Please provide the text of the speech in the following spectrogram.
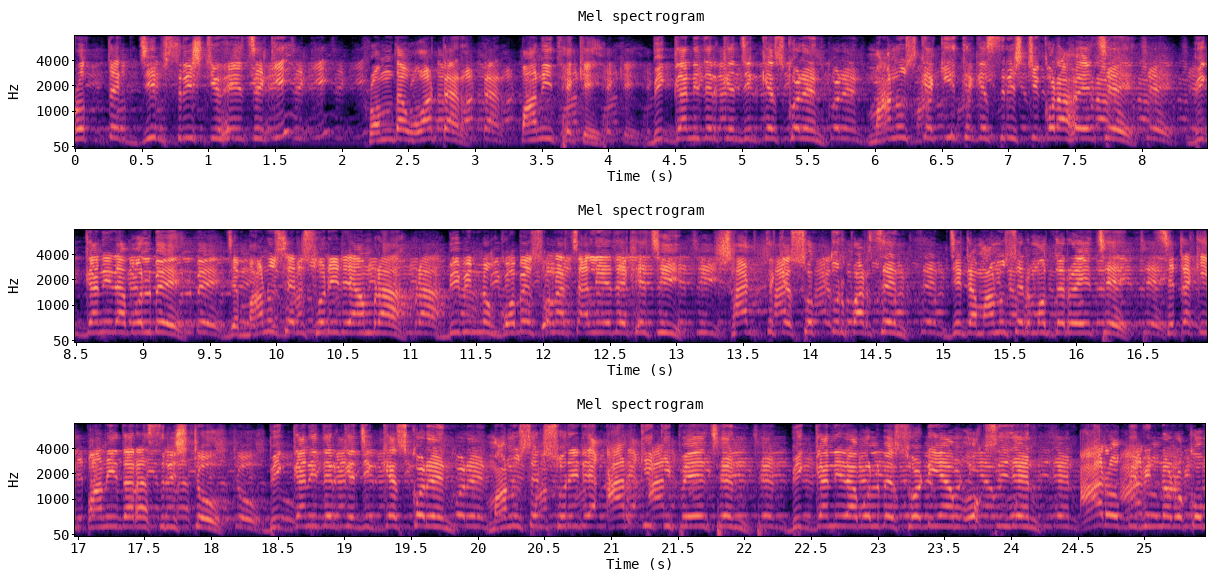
প্রত্যেক জীব সৃষ্টি হয়েছে কি? ফ্রম দা ওয়াটার পানি থেকে। বিজ্ঞানীদেরকে জিজ্ঞেস করেন, মানুষকে কি থেকে সৃষ্টি করা হয়েছে? বিজ্ঞানীরা বলবে যে মানুষের শরীরে আমরা বিভিন্ন গবেষণা চালিয়ে দেখেছি, ষাট থেকে সত্তর পার্সেন্ট যেটা মানুষের মধ্যে রয়েছে, সেটা কি পানি দ্বারা সৃষ্ট? বিজ্ঞানীদেরকে জিজ্ঞেস করেন, মানুষের শরীরে আর কি কি পেয়েছেন? বিজ্ঞানীরা বলবে সোডিয়াম, অক্সিজেন, আরও বিভিন্ন রকম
